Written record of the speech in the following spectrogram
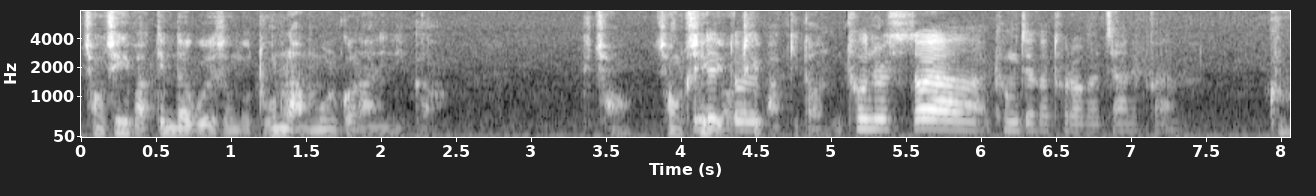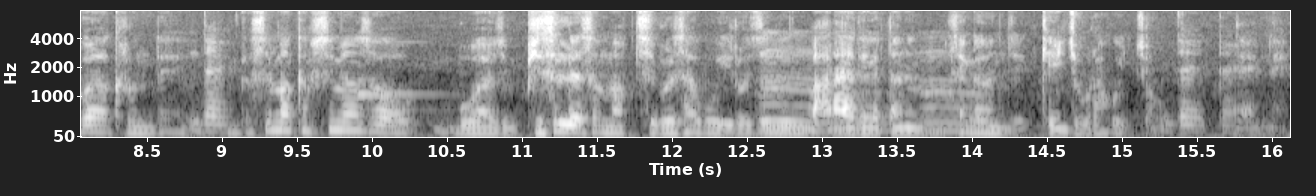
정책이 바뀐다고 해서 뭐 돈을 안 모을 건 아니니까. 그쵸? 정책이 어떻게 바뀌던. 돈을 써야 경제가 돌아가지 않을까요? 그거야 그런데 네. 그러니까 쓸 만큼 쓰면서 뭐야 좀 빚을 내서 막 집을 사고 이러지는 음, 말아야 되겠다는 음. 생각은 이제 개인적으로 하고 있죠. 네, 네. 네, 네.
